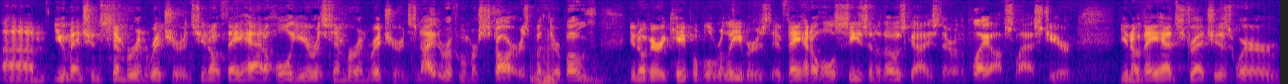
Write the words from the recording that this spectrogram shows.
Um, you mentioned Cimber and Richards. You know, if they had a whole year of Cimber and Richards, neither of whom are stars, but Mhm. they're both, you know, very capable relievers. If they had a whole season of those guys there in the playoffs last year, you know, they had stretches where,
